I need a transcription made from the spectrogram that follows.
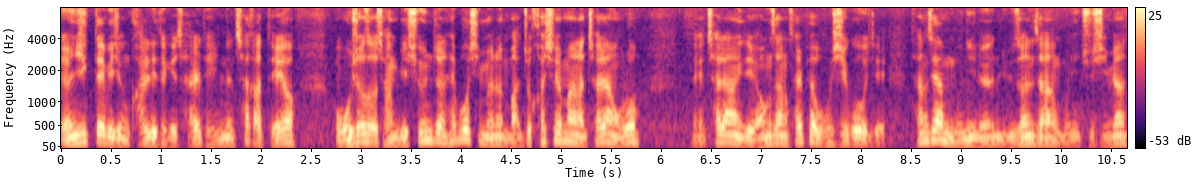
연식 대비 지금 관리 되게 잘 돼 있는 차 같아요. 뭐 오셔서 장비 시운전 해보시면은 만족하실 만한 차량으로 네, 차량 이제 영상 살펴보시고 이제 상세한 문의는 유선상 문의 주시면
